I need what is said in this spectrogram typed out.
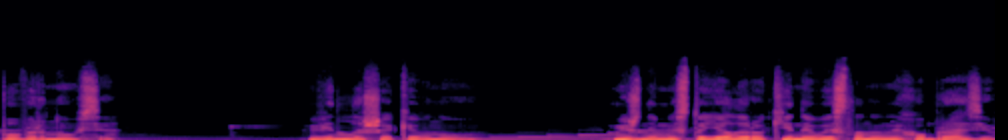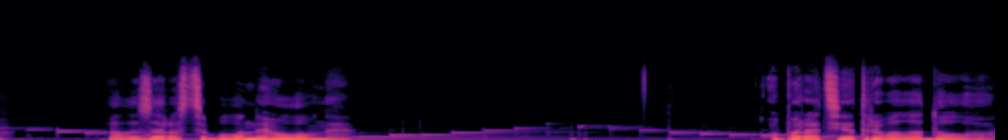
повернувся. Він лише кивнув. Між ними стояли роки невисловлених образів, але зараз це було не головне. Операція тривала довго.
